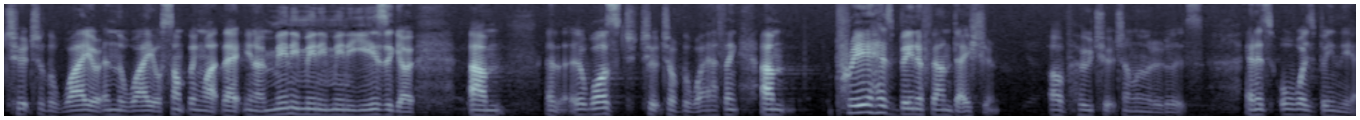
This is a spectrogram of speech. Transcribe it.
Church of the Way or In the Way or something like that, you know, many, many, many years ago. Um, it was Church of the Way, I think. Um, prayer has been a foundation of who Church Unlimited is. And it's always been there.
